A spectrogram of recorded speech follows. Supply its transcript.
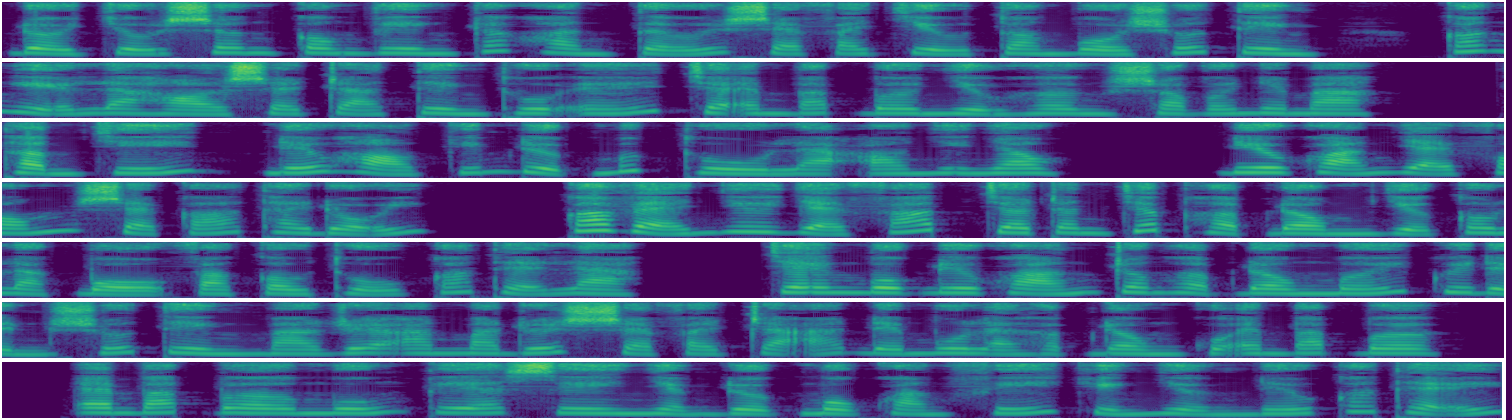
đội chủ sân công viên các hoàng tử sẽ phải chịu toàn bộ số tiền, có nghĩa là họ sẽ trả tiền thu ế cho Mbappe nhiều hơn so với Neymar. Thậm chí, nếu họ kiếm được mức thù là o như nhau, điều khoản giải phóng sẽ có thay đổi. Có vẻ như giải pháp cho tranh chấp hợp đồng giữa câu lạc bộ và cầu thủ có thể là chèn một điều khoản trong hợp đồng mới quy định số tiền mà Real Madrid sẽ phải trả để mua lại hợp đồng của Mbappe. Mbappe muốn PSG nhận được một khoản phí chuyển nhượng nếu có thể,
